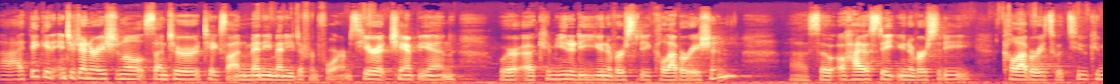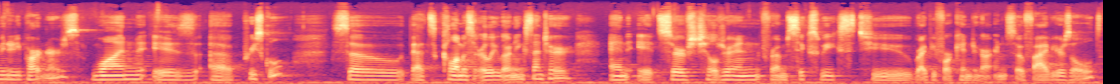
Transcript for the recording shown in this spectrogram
Uh, I think an intergenerational center takes on many, many different forms. Here at Champion, we're a community university collaboration. Uh, so, Ohio State University collaborates with two community partners. One is a preschool, so that's Columbus Early Learning Center, and it serves children from six weeks to right before kindergarten, so five years old.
